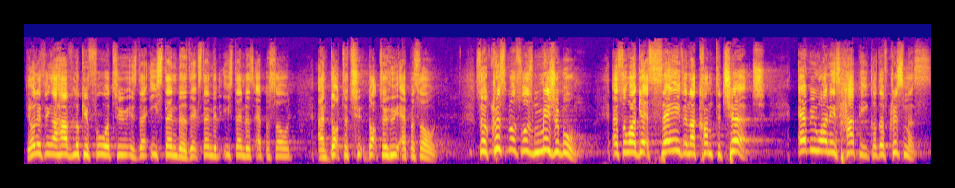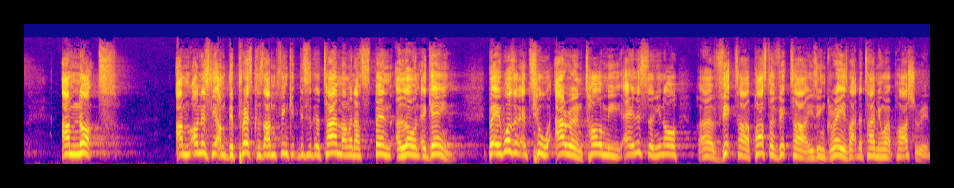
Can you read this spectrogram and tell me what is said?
The only thing I have looking forward to is the EastEnders, the extended EastEnders episode and Doctor, Doctor Who episode. So Christmas was miserable. And so I get saved and I come to church. Everyone is happy because of Christmas. I'm not. I'm honestly, I'm depressed because I'm thinking this is the time I'm going to spend alone again. But it wasn't until Aaron told me, hey, listen, you know, uh, Victor, Pastor Victor, he's in Grays, but at the time he weren't pastoring.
